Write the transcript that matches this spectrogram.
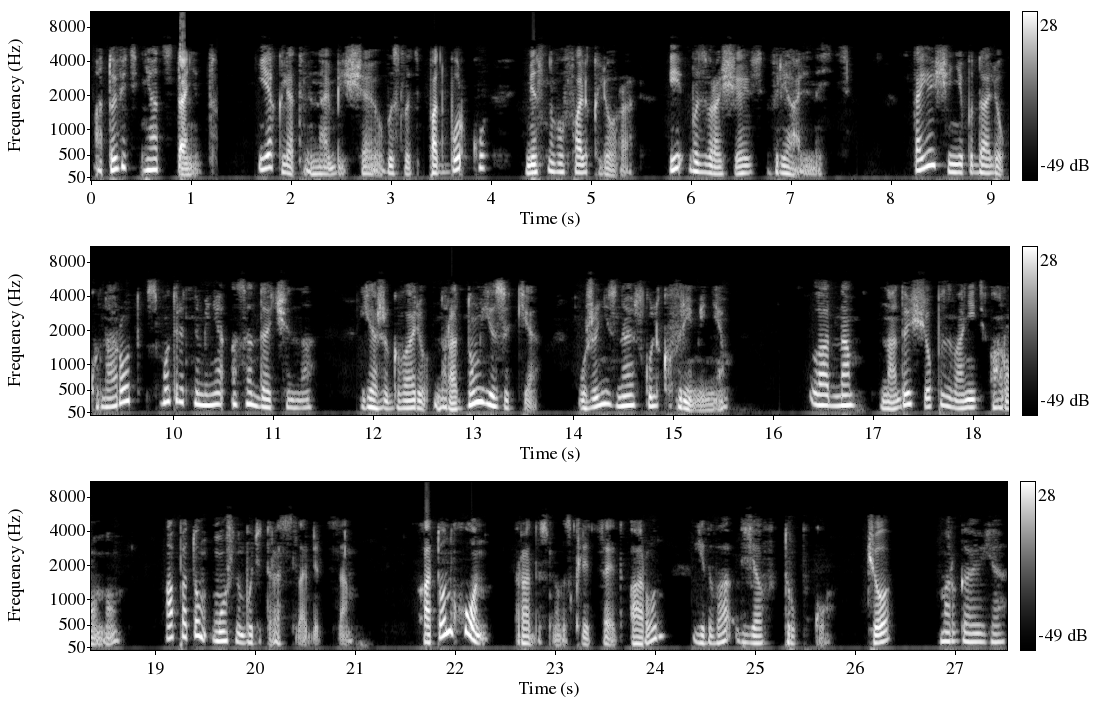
а то ведь не отстанет. Я клятвенно обещаю выслать подборку местного фольклора и возвращаюсь в реальность. Стоящий неподалеку народ смотрит на меня озадаченно. Я же говорю на родном языке, уже не знаю сколько времени. Ладно, надо еще позвонить Арону, а потом можно будет расслабиться. «Хатон-хон!» – радостно восклицает Арон, едва взяв трубку. «Че?» – моргаю я.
